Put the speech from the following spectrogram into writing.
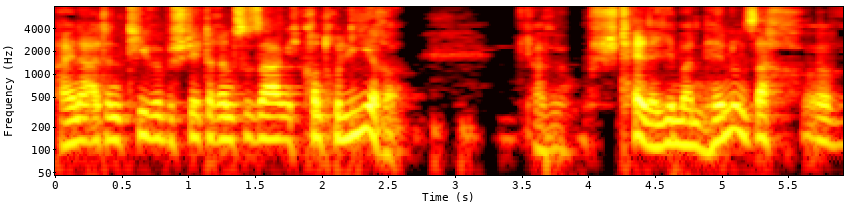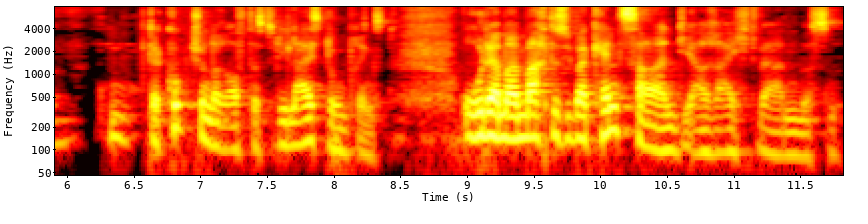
Eine Alternative besteht darin zu sagen, ich kontrolliere. Also stelle jemanden hin und sag, äh, der guckt schon darauf, dass du die Leistung bringst. Oder man macht es über Kennzahlen, die erreicht werden müssen.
